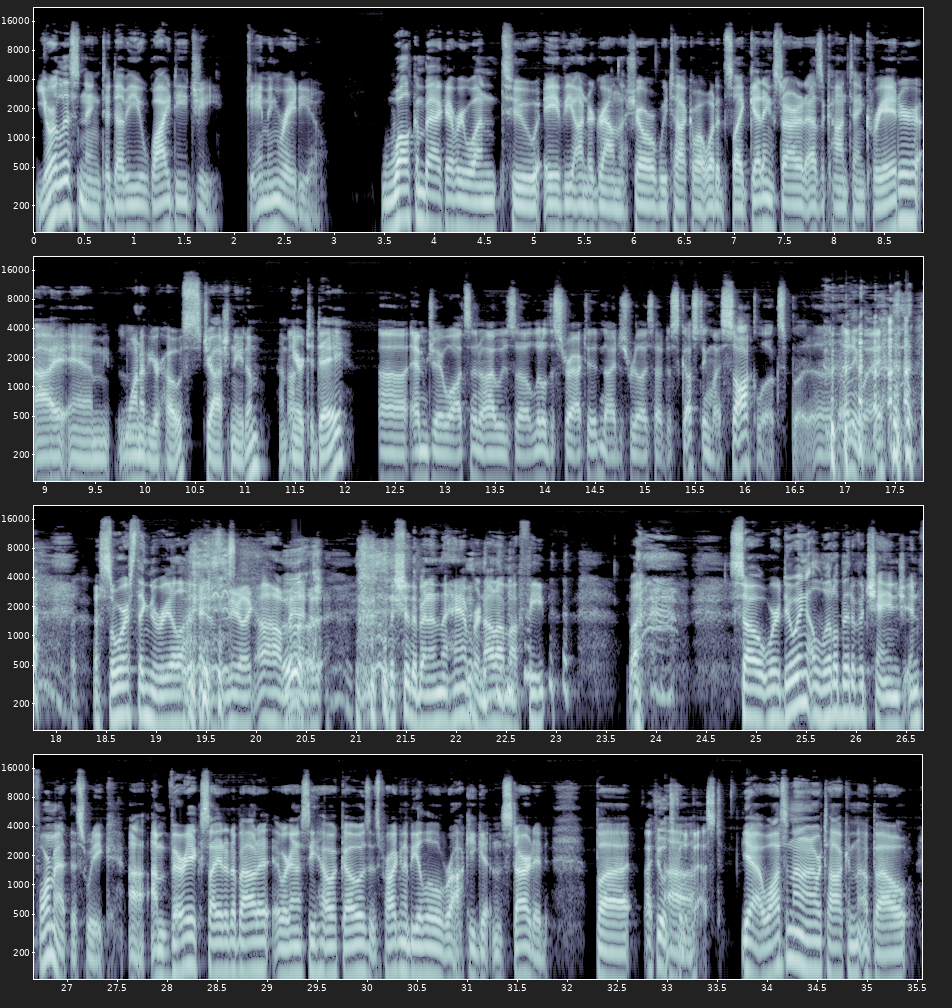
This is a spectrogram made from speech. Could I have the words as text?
You're listening to WYDG Gaming Radio. Welcome back, everyone, to AV Underground, the show where we talk about what it's like getting started as a content creator. I am one of your hosts, Josh Needham. I'm here today. Uh, MJ Watson. I was a little distracted, and I just realized how disgusting my sock looks. But uh, anyway, That's the worst thing to realize. You're like, oh man, this should have been in the hamper, not on my feet. But- so we're doing a little bit of a change in format this week. Uh, I'm very excited about it. We're gonna see how it goes. It's probably gonna be a little rocky getting started, but I feel it's for Uh, the best. yeah, Watson and I were talking about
